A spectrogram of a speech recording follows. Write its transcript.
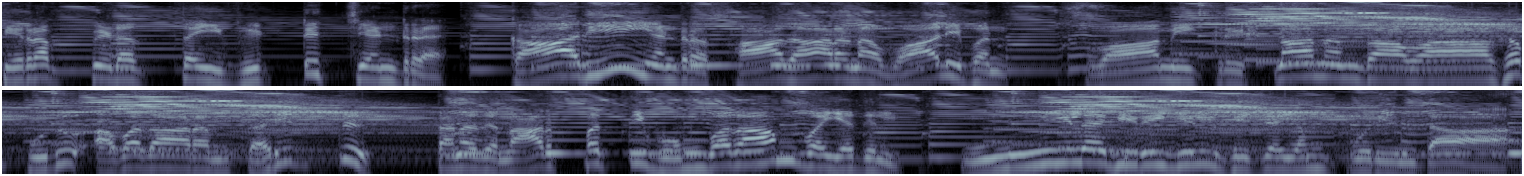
பிறப்பிடத்தை விட்டுச் சென்ற காரி என்ற சாதாரண வாலிபன் சுவாமி கிருஷ்ணானந்தாவாக புது அவதாரம் தரித்து தனது நாற்பத்தி ஒன்பதாம் வயதில் நீலகிரியில் விஜயம் புரிந்தார்.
